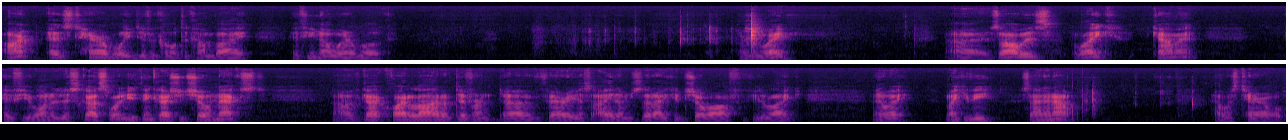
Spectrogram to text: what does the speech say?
aren't as terribly difficult to come by if you know where to look. Anyway, uh, as always, like, comment, if you want to discuss what you think I should show next. Uh, I've got quite a lot of different uh, various items that I could show off if you like. Anyway, Mikee Vee, signing out. That was terrible.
